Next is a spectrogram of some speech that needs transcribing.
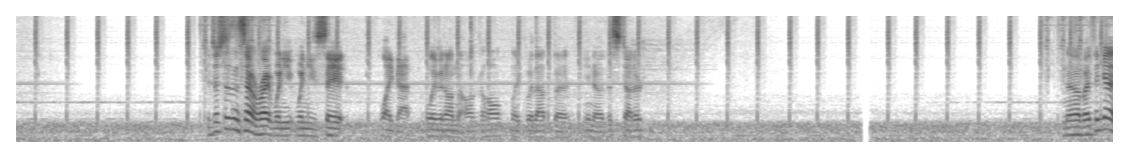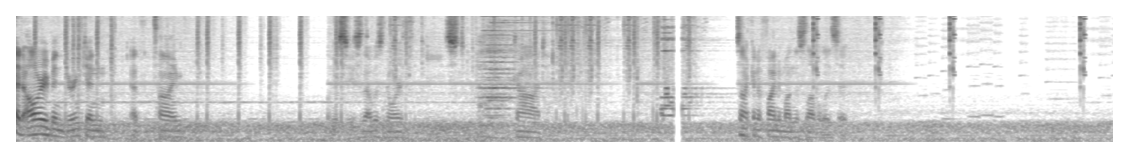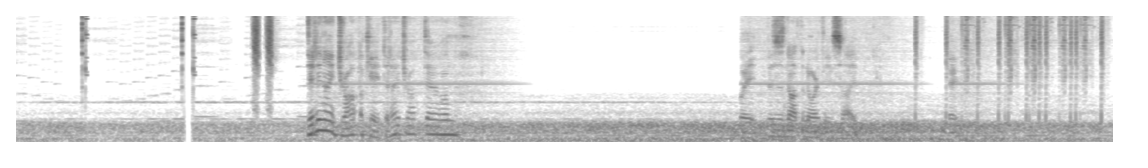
It just doesn't sound right when you when you say it like that. Blame it on the alcohol, like without the, you know, the stutter. No, but I think I had already been drinking at the time. Let me see, so that was northeast. Oh, God. It's not gonna find him on this level, is it? Didn't I drop? Okay, did I drop down? Wait, this is not the northeast side. Okay.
